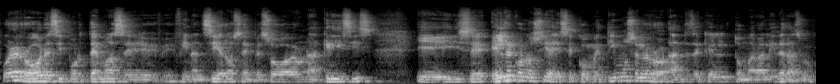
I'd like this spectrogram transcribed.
por errores y por temas eh, financieros empezó a haber una crisis y dice, él reconocía, dice, cometimos el error antes de que él tomara liderazgo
